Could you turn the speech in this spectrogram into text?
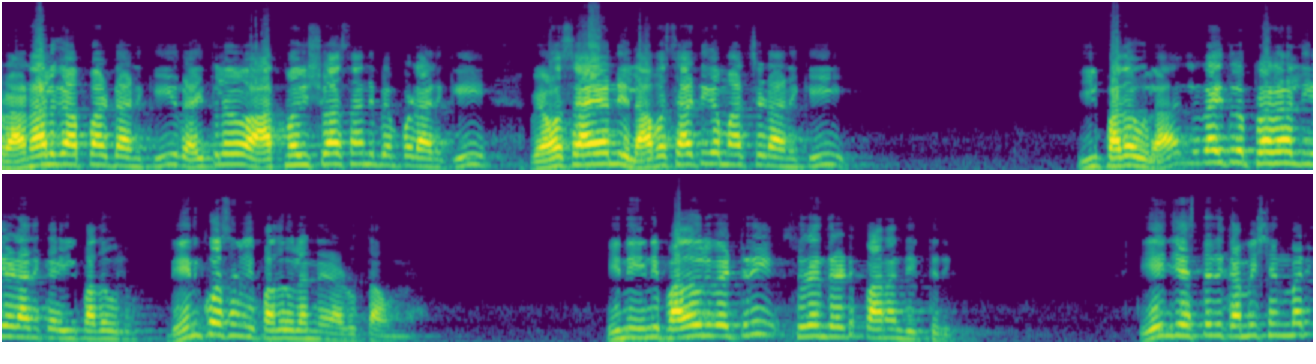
ప్రాణాలు కాపాడడానికి రైతుల ఆత్మవిశ్వాసాన్ని పెంపడానికి వ్యవసాయాన్ని లాభసాటిగా మార్చడానికి ఈ పదవుల? రైతుల ప్రాణాలు తీయడానిక ఈ పదవులు? దేనికోసం ఈ పదవులని నేను అడుగుతా ఉన్నా? ఇన్ని ఇన్ని పదవులు పెట్టి సురేందర్ రెడ్డి పానం తీత్తిరి. ఏం చేస్తుంది కమిషన్ మరి?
